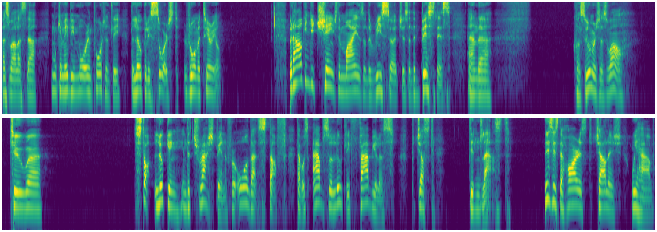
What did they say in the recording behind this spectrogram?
as well as the maybe more importantly the locally sourced raw material. But how can you change the minds of the researchers and the business and the consumers as well to uh, start looking in the trash bin for all that stuff that was absolutely fabulous but just didn't last. This is the hardest challenge we have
